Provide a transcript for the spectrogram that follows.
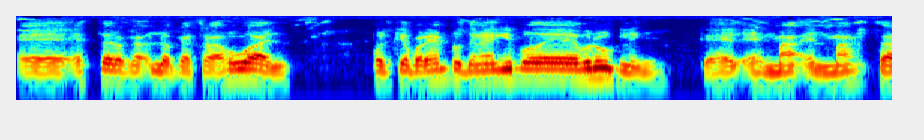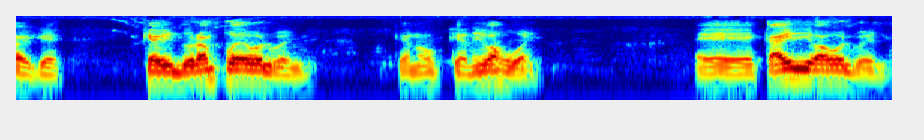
eh, este lo que, lo que se va a jugar, porque por ejemplo tiene un equipo de Brooklyn, que es el, el más, el más, sabe que Kevin Durant puede volver, que no, que no iba a jugar. Eh, Kyrie va a volver.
